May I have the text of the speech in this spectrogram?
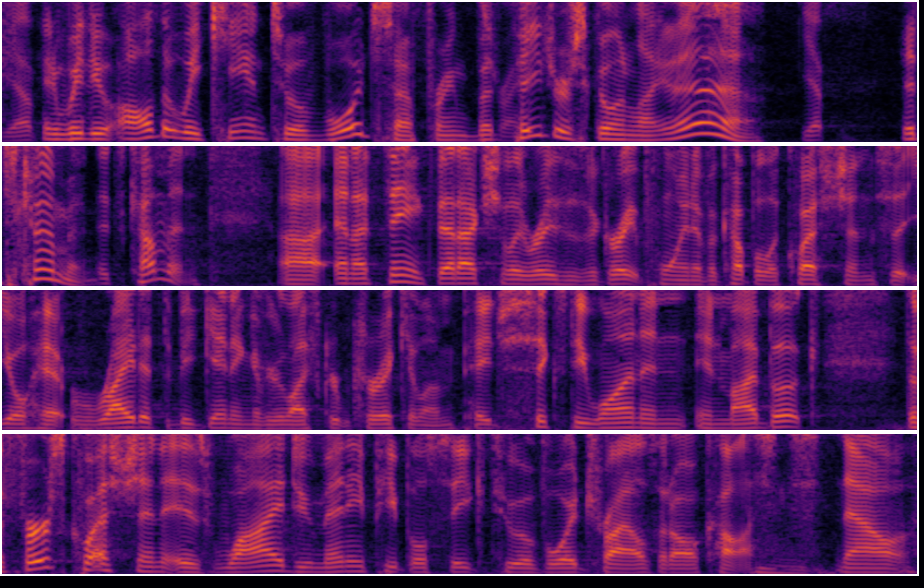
Yep. And we do all that we can to avoid suffering. But right. Peter's going like, yeah. yep it's coming. It's coming. Uh, and I think that actually raises a great point of a couple of questions that you'll hit right at the beginning of your life group curriculum, page 61 in, in my book. The first question is why do many people seek to avoid trials at all costs? Now,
